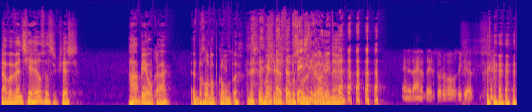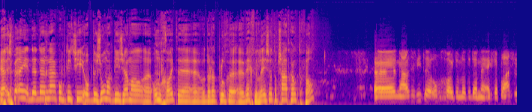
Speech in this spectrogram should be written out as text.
Nou, we wensen je heel veel succes. HBOK. Het begon op klompen. Dus dan moet je met voetbalschoenen kunnen winnen. Eindigt tegen Tordeval dit jaar. Ja, de, de na-competitie op de zondag die is helemaal eh, omgegooid eh, eh, doordat ploegen weg willen. Is dat op zaterdag ook het geval? Eh, nou, het is niet eh, omgegooid omdat er dan extra plaatsen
